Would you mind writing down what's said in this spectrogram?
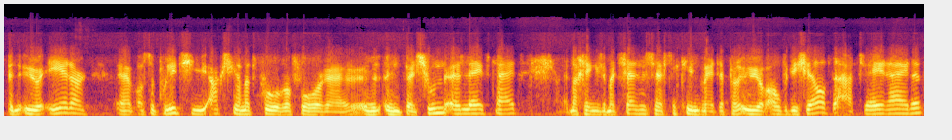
een uur eerder was de politie actie aan het voeren voor uh, hun, hun, pensioenleeftijd. En dan gingen ze met 66 km per uur over diezelfde A2 rijden.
